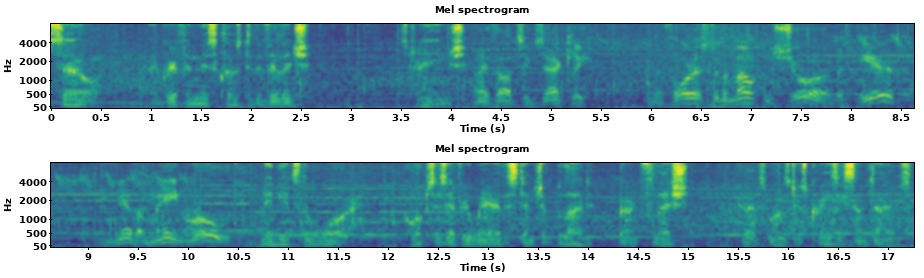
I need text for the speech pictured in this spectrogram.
So, a griffin this close to the village? Strange. My thoughts exactly. In the forest or the mountains, sure, but here? Near the main road. Maybe it's the war. Corpses everywhere, the stench of blood, burnt flesh. Drives monsters crazy sometimes.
